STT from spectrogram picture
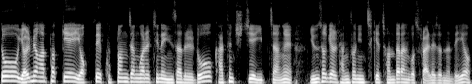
또 10명 안팎의 역대 국방장관을 지낸 인사들도 같은 취지의 입장을 윤석열 당선인 측에 전달한 것으로 알려졌는데요.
